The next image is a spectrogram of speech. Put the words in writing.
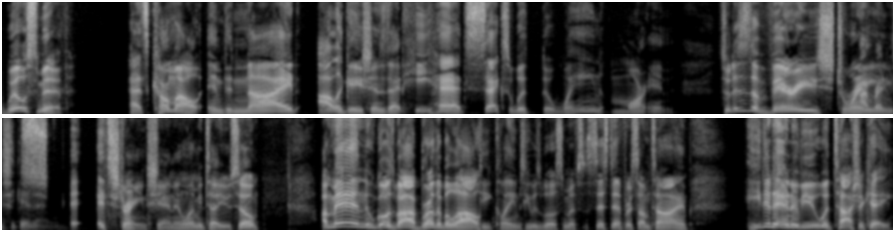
Will Smith has come out and denied allegations that he had sex with Duane Martin. So this is a very strange. I'm ready to get it. It's strange, Shannon. Let me tell you. So, a man who goes by Brother Bilal, he claims he was Will Smith's assistant for some time. He did an interview with Tasha K.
